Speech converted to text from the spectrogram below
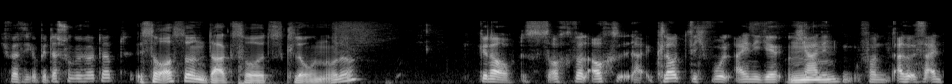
Ich weiß nicht, ob ihr das schon gehört habt. Ist doch auch so ein Dark Souls-Clone, oder? Genau, das ist auch, soll auch, klaut sich wohl einige mhm. Mechaniken mhm. von, also es ist ein,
